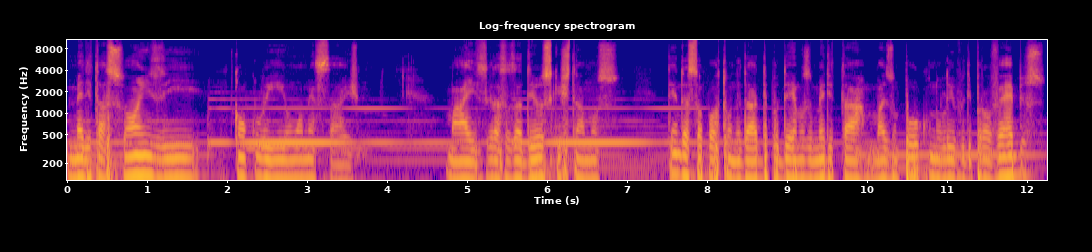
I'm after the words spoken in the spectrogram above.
meditações e concluir uma mensagem. Mas graças a Deus que estamos tendo essa oportunidade de podermos meditar mais um pouco no livro de Provérbios.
